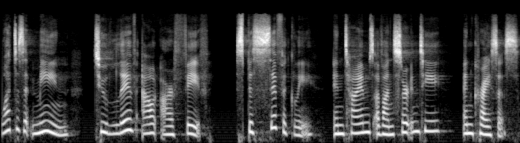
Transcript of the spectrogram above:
What does it mean to live out our faith specifically in times of uncertainty and crisis?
